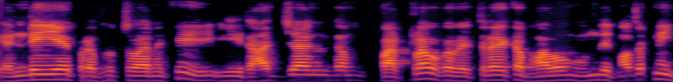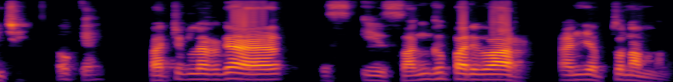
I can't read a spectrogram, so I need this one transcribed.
ఎన్డీఏ ప్రభుత్వానికి ఈ రాజ్యాంగం పట్ల ఒక వ్యతిరేక భావం ఉంది మొదటి నుంచి. ఓకే. పర్టికులర్గా ఈ సంఘ్ పరివార్ అని చెప్తున్నాం మనం.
